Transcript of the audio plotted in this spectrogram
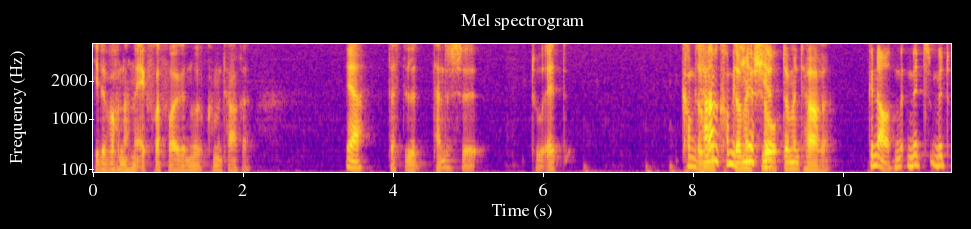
jede Woche noch eine extra Folge, nur Kommentare. Ja. Das dilettantische Duett. Kommentare, Kommentiershow. Kommentare. Genau, mit, mit,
